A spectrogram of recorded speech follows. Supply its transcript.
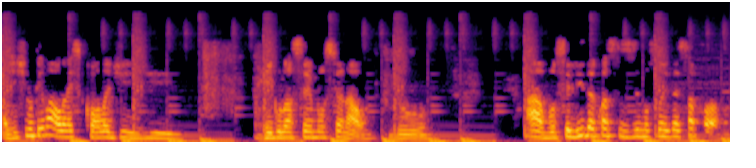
A gente não tem uma aula na escola de, de, regulação emocional, do ah, você lida com essas emoções dessa forma.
